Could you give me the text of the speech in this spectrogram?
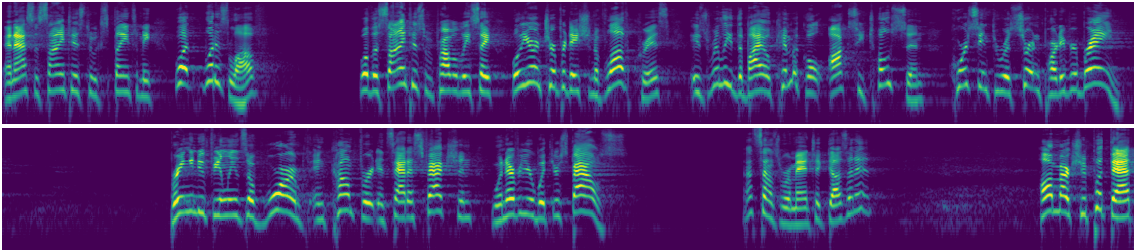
and ask the scientist to explain to me, what, what is love? Well, the scientist would probably say, well, your interpretation of love, Chris, is really the biochemical oxytocin coursing through a certain part of your brain, bringing you feelings of warmth and comfort and satisfaction whenever you're with your spouse. That sounds romantic, doesn't it? Hallmark should put that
